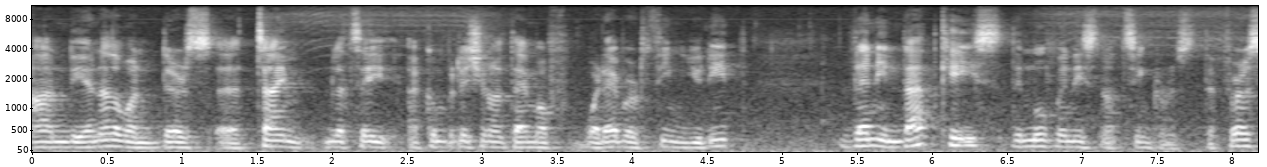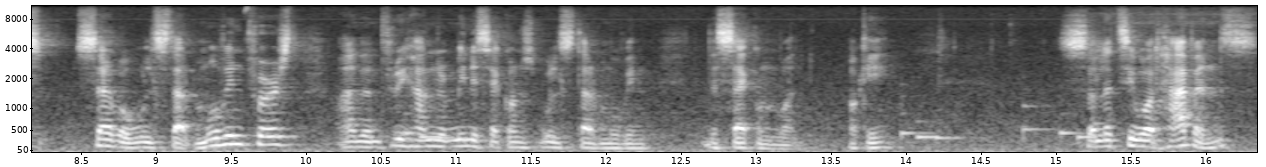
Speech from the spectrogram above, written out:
and the another one there's a time let's say a computational time of whatever thing you need then in that case the movement is not synchronous. The first servo will start moving first and then 300 milliseconds will start moving the second one okay? So let's see what happens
